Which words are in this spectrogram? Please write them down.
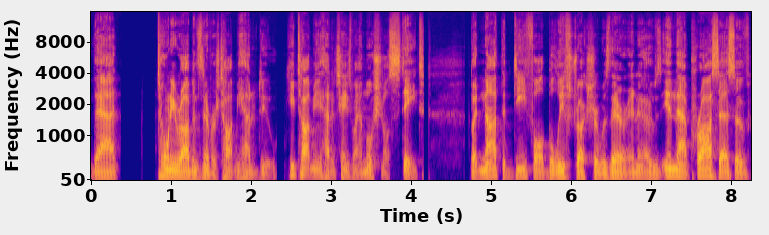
that Tony Robbins never taught me how to do. He taught me how to change my emotional state but not the default belief structure was there. And I was in that process of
